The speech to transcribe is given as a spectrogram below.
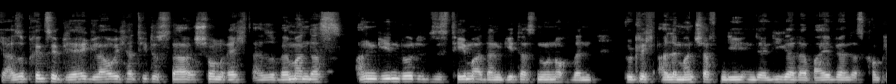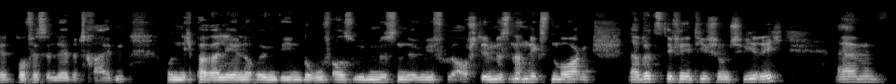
Ja, also prinzipiell glaube ich, hat Titus da schon recht. Also wenn man das angehen würde, dieses Thema, dann geht das nur noch, wenn wirklich alle Mannschaften, die in der Liga dabei wären, das komplett professionell betreiben und nicht parallel noch irgendwie einen Beruf ausüben müssen, irgendwie früh aufstehen müssen am nächsten Morgen. Da wird es definitiv schon schwierig. Ähm,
